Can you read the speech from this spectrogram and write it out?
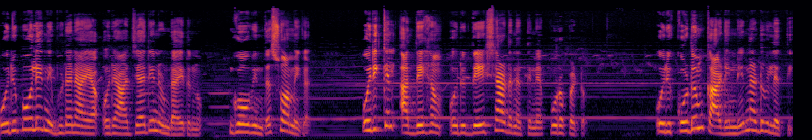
ഒരുപോലെ നിപുണനായ ഒരു ആചാര്യനുണ്ടായിരുന്നു ഗോവിന്ദസ്വാമികൾ. ഒരിക്കൽ അദ്ദേഹം ഒരു ദേശാടനത്തിന് പുറപ്പെട്ടു. ഒരു കൊടും കാടിന്റെ നടുവിലെത്തി.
